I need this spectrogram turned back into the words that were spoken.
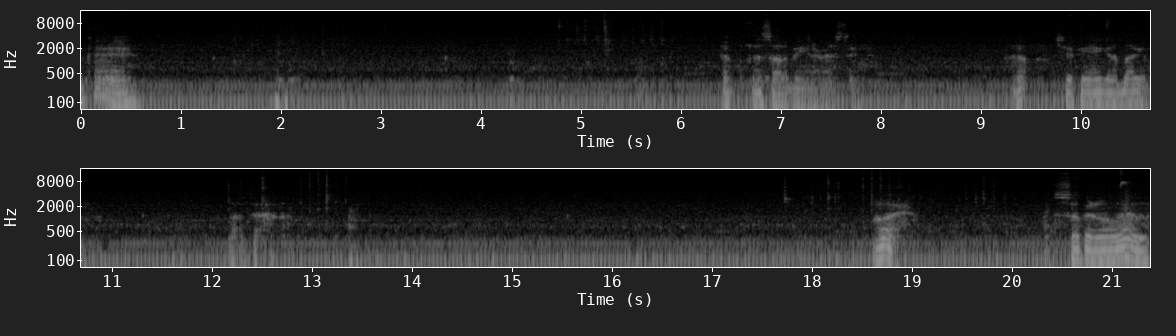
Okay. Oh, this ought to be interesting. See if he ain't gonna bug him. About that. Boy, soaking it all in.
